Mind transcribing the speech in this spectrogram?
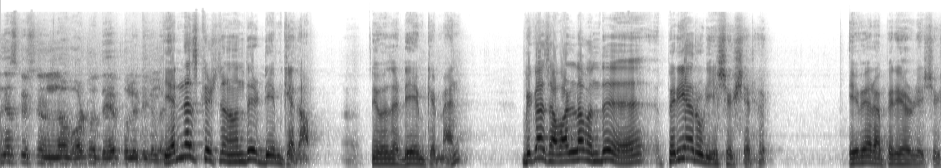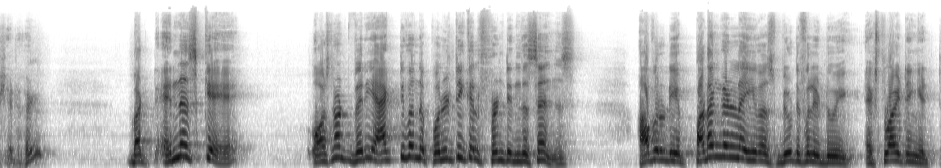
N.S. Krishnan, what were their political. NS Krishnan வந்து டிஎம்கே தான். இவர் டிஎம்கே மேன் பிகாஸ் அவள்லாம் வந்து பெரியாருடைய சிஷ்யர்கள். இவேரா பெரியாருடைய சிஷ்யர்கள். But NSK was not very active அந்த political front in the sense அவருடைய படங்களில் he was beautifully doing exploiting it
